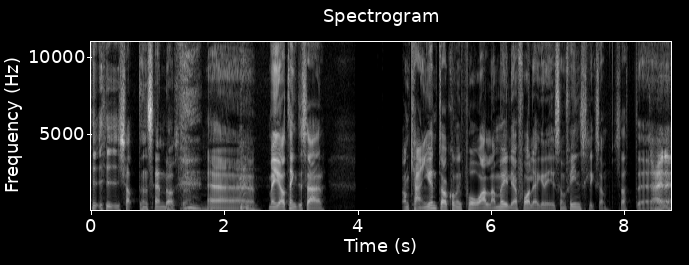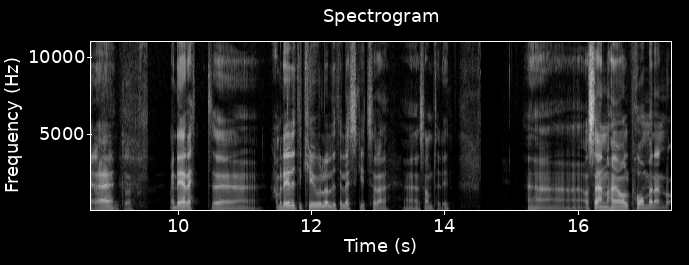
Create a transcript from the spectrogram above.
i chatten sen då. Mm. Eh, men jag tänkte så här, de kan ju inte ha kommit på alla möjliga farliga grejer som finns liksom. Så att, Nej, nej, absolut inte. men det är rätt, eh, ja, men det är lite kul och lite läskigt sådär eh, samtidigt. Och sen har jag hållit på med den då.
